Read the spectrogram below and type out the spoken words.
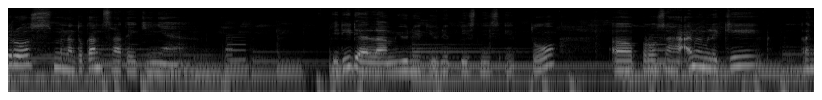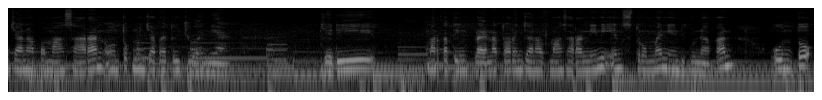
terus menentukan strateginya. Jadi dalam unit-unit bisnis itu eh, perusahaan memiliki rencana pemasaran untuk mencapai tujuannya. Jadi marketing plan atau rencana pemasaran ini instrumen yang digunakan untuk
